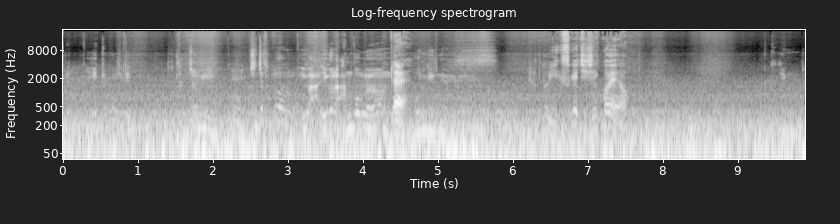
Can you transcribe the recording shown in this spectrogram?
근데 이게 조금 근데 단점이 음. 진짜 속도 이거 이걸 안 보면 네. 모르겠네요. 이게. 또 익숙해지실 거예요. 그게 문제.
